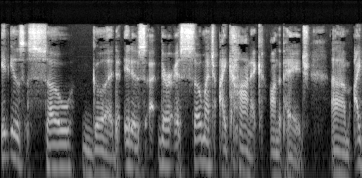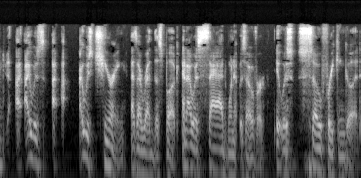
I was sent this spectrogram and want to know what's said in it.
It is so good. It is uh, there is so much iconic on the page. Um, I, I, I was I, I was cheering as I read this book, and I was sad when it was over. It was so freaking good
